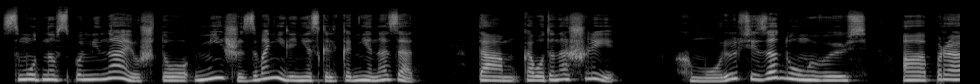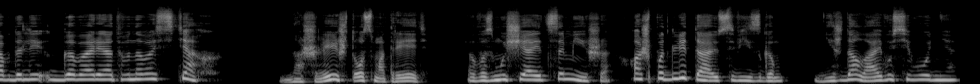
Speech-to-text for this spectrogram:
Смутно вспоминаю, что Мише звонили несколько дней назад. Там кого-то нашли. Хмурюсь и задумываюсь, а правда ли говорят в новостях? Нашли, что смотреть. Возмущается Миша. Аж подлетаю с визгом. Не ждала его сегодня.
